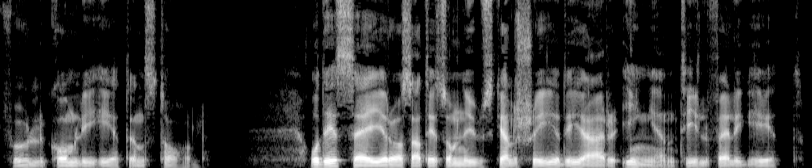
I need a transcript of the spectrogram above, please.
fullkomlighetens tal. Och det säger oss att det som nu skall ske, det är ingen tillfällighet.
